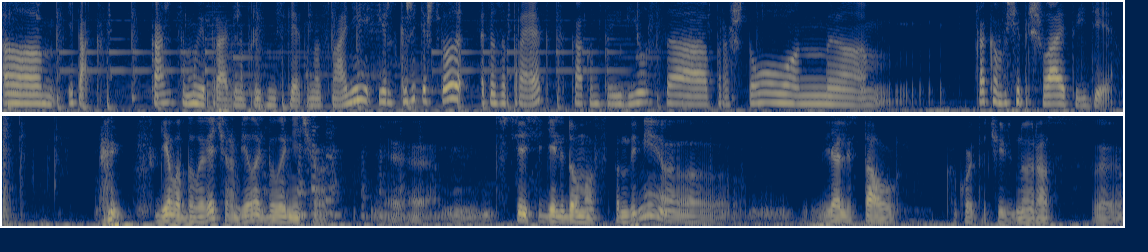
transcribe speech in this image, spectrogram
Эм, итак, кажется, мы правильно произнесли это название. И расскажите, что это за проект, как он появился, про что он, эм, как вам вообще пришла эта идея? Дело было вечером, делать было нечего. Э, все сидели дома в пандемию. Я листал какой-то очередной раз э,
